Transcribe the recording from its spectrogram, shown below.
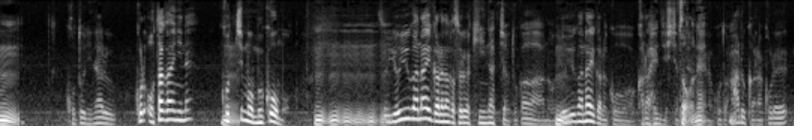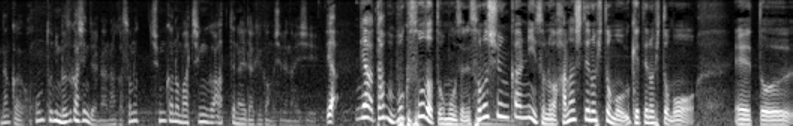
うん。ことになる、これ、お互いにね、こっちも向こうも。う余裕がないからなんかそれが気になっちゃうとかあの、うん。余裕がないからこう空返事しちゃったみたいなことあるから、これなんか本当に難しいんだよな。なんかその瞬間のマッチングが合ってないだけかもしれないし。いや、いや、多分僕そうだと思うんですよね。その瞬間に、その話し手の人も受け手の人も、えっ、と、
